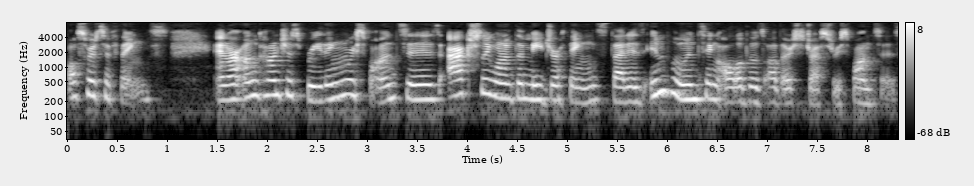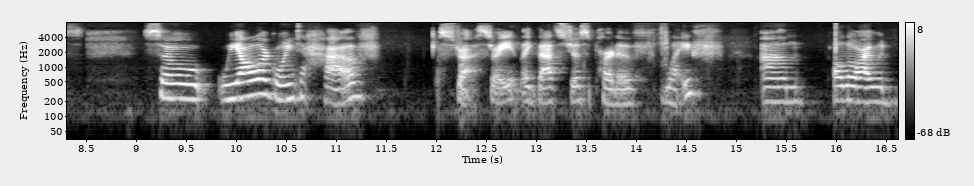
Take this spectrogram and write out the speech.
all sorts of things. And our unconscious breathing response is actually one of the major things that is influencing all of those other stress responses. So we all are going to have stress, right? Like that's just part of life. Um, although I would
